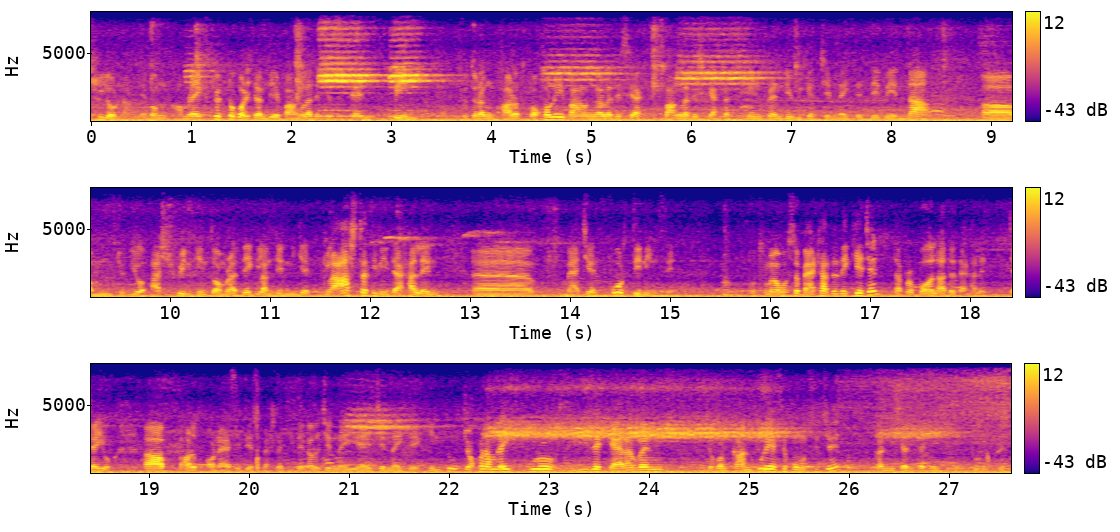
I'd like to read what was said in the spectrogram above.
ছিল না এবং আমরা এক্সপেক্টও করেছিলাম যে বাংলাদেশের স্ট্রেন্থ স্পিন সুতরাং ভারত কখনোই বাংলাদেশে বাংলাদেশকে একটা স্পিন ফ্রেন্ডলি উইকেট চেন্নাইতে দেবে না। যদিও আশ্বিন কিন্তু আমরা দেখলাম যে নিজের ক্লাসটা তিনি দেখালেন ম্যাচের ফোর্থ ইনিংসে প্রথমে অবশ্য ব্যাট হাতে দেখিয়েছেন, তারপর বল হাতে দেখালেন। যাই হোক ভারত অনায়াসে টেস্ট ম্যাচটা জিতে গেল চেন্নাই চেন্নাইতে। কিন্তু যখন আমরা এই পুরো সিরিজে ক্যারাভ্যান যখন কানপুরে এসে পৌঁছেছে কন্ডিশনটা কিন্তু একটু রিফ্রেশ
